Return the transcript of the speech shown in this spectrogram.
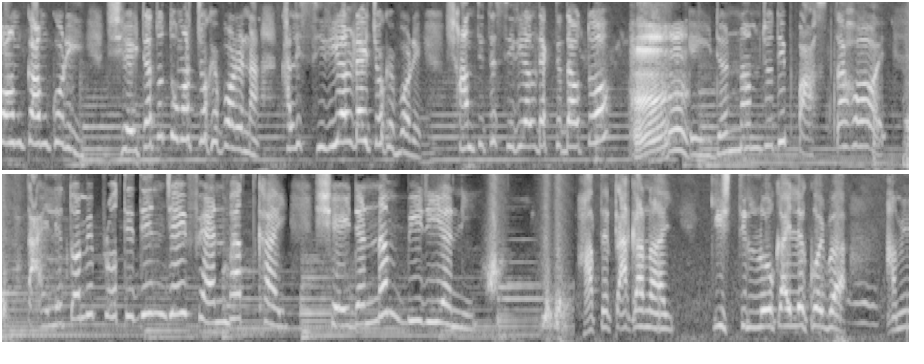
কম কাম করি? সেইটা তো তোমার চোখে পড়ে না, খালি সিরিয়ালটাই চোখে পড়ে। শান্তিতে সিরিয়াল দেখতে দাও তো। এইটার নাম যদি পাস্তা হয়, তাইলে তো আমি প্রতিদিন যেই ফ্যান ভাত খাই, সেইটার নাম বিরিয়ানি। হাতে টাকা নাই, কিস্তির লোক আইলে কইবা, আমি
